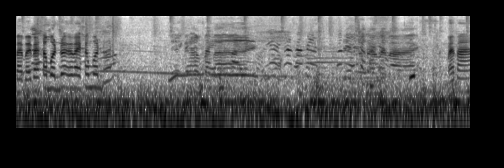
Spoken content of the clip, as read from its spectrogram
ไปไปไปข้างบนด้วยไปไปข้างบนด้วยบายบาย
